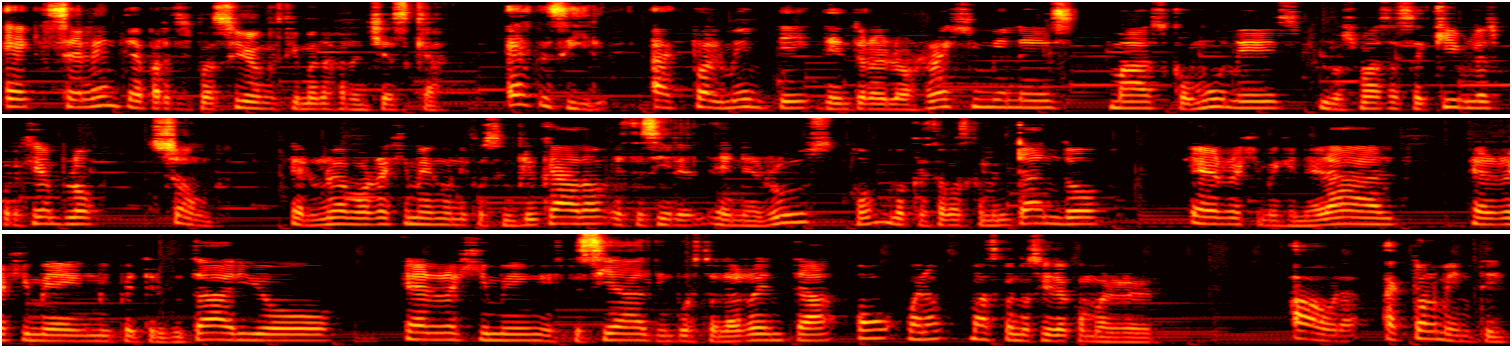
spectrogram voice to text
Excelente participación, estimada Francesca. Es decir, actualmente dentro de los regímenes más comunes, los más asequibles, por ejemplo, son el nuevo régimen único simplificado, es decir, el NRUS, lo que estabas comentando, el régimen general, el régimen MIPE tributario, el régimen especial de impuesto a la renta o, bueno, más conocido como el. Ahora, actualmente,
